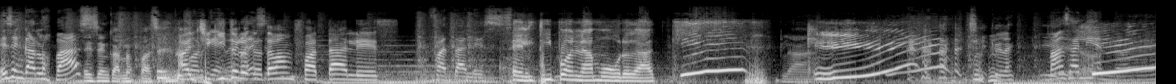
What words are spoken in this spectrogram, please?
¿Es en Carlos Paz? Es en Carlos Paz. Al Porque chiquito me lo parece- trataban fatales. Fatales. El tipo en la murga. ¿Qué? Claro. Van saliendo, ¿eh?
